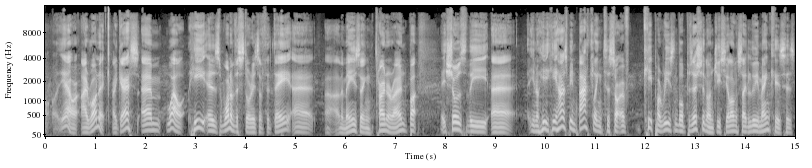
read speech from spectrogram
Uh, yeah, or ironic, I guess. Um, well, he is one of the stories of the day. Uh, an amazing turnaround, but it shows the uh, you know he he has been battling to sort of keep a reasonable position on GC alongside Louis Meintjes, his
